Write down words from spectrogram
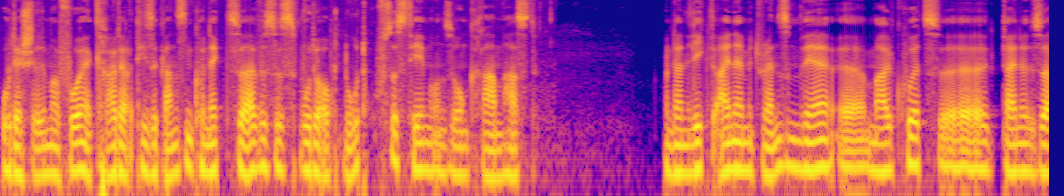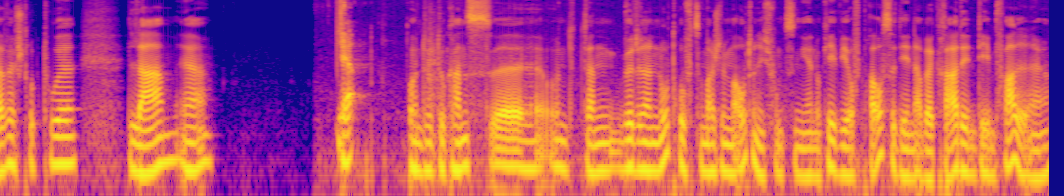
Oder stell dir mal vor, gerade diese ganzen Connect-Services, wo du auch Notrufsysteme und so ein Kram hast. Und dann legt einer mit Ransomware äh, mal kurz äh, deine Serverstruktur lahm, ja. Ja. Und du, du kannst, äh, und dann würde dein Notruf zum Beispiel im Auto nicht funktionieren. Okay, wie oft brauchst du den? Aber gerade in dem Fall, ja.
